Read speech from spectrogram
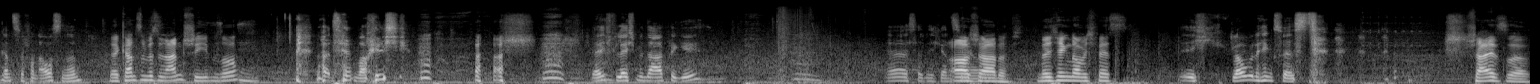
Ganze von außen an. Da kannst du ein bisschen anschieben, so. Warte, mach ich. vielleicht, vielleicht mit einer APG? Ja, ist halt nicht ganz Oh, so schade. Ne, ich häng, glaube ich, fest. Ich glaube, du hängst fest. Scheiße.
